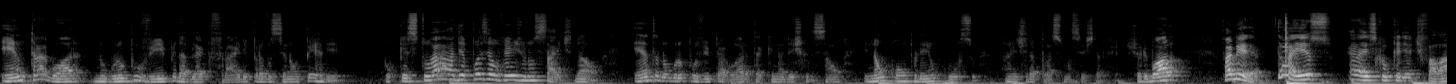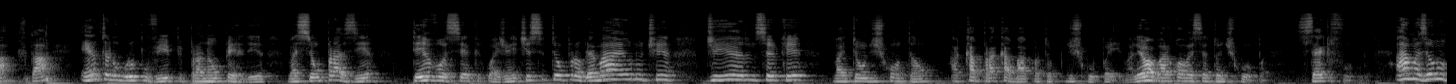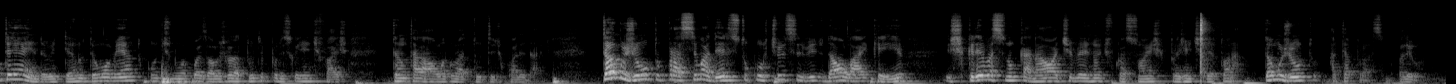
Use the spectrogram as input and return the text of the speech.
Entra agora no grupo VIP da Black Friday para você não perder. Porque se tu, ah, depois eu vejo no site. Não, Entra no grupo VIP agora, tá aqui na descrição. E não compre nenhum curso antes da próxima sexta-feira. Show de bola? Família, então é isso. Era isso que eu queria te falar, tá? Entra no grupo VIP para não perder. Vai ser um prazer ter você aqui com a gente. E se teu problema, ah, eu não tinha dinheiro, não sei o quê, vai ter um descontão para acabar com a tua desculpa aí. Valeu? Agora qual vai ser a tua desculpa? Segue fundo. Ah, mas eu não tenho ainda. Eu entendo o teu momento, continua com as aulas gratuitas por isso que a gente faz tanta aula gratuita de qualidade. Tamo junto, pra cima deles. Se tu curtiu esse vídeo, dá o like aí. Inscreva-se no canal, ative as notificações pra gente detonar. Tamo junto, até a próxima. Valeu!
